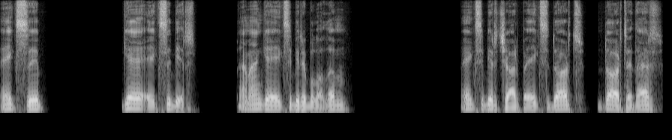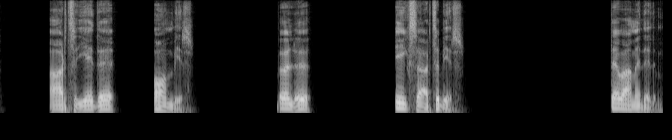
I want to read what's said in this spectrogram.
eksi g eksi 1. Hemen g eksi 1'i bulalım. Eksi 1 çarpı eksi 4, 4 eder. Artı 7, 11. Bölü x artı 1. Devam edelim.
